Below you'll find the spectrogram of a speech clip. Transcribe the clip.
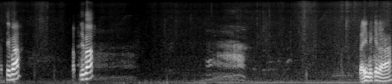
Hati ba? Hati ba? Tayo na kita ha?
